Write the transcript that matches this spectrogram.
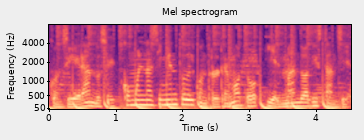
considerándose como el nacimiento del control remoto y el mando a distancia.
